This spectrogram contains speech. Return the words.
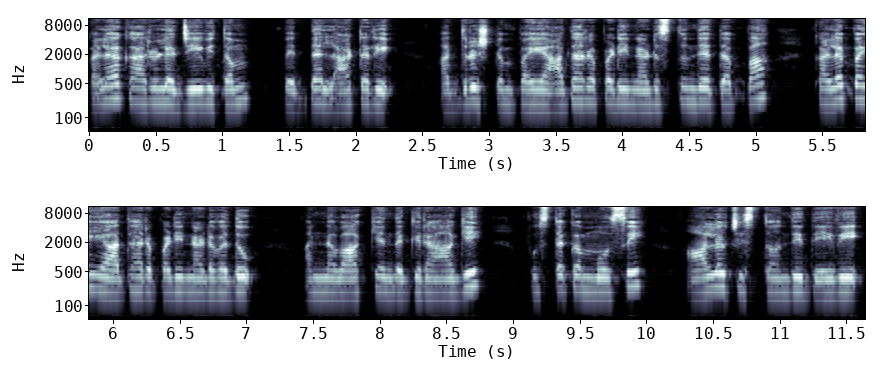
కళాకారుల జీవితం పెద్ద లాటరీ. అదృష్టంపై ఆధారపడి నడుస్తుందే తప్ప కళపై ఆధారపడి నడవదు అన్న వాక్యం దగ్గర ఆగి పుస్తకం మూసి ఆలోచిస్తోంది దేవి.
